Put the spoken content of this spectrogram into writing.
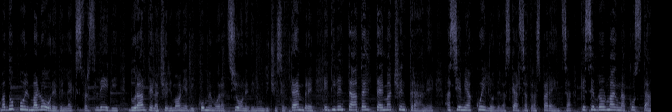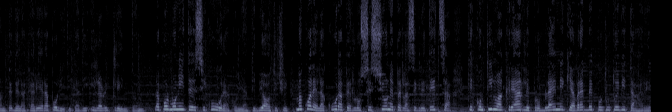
Ma dopo il malore dell'ex First Lady, durante la cerimonia di commemorazione dell'11 settembre, è diventata il tema centrale, assieme a quello della scarsa trasparenza, che sembra ormai una costante della carriera politica di Hillary Clinton. La polmonite si cura con gli antibiotici, ma qual è la cura per l'ossessione per la segretezza che continua a crearle problemi che avrebbe potuto evitare?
